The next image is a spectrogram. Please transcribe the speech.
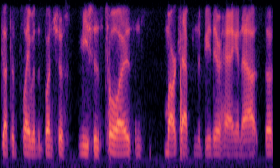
got to play with a bunch of Misha's toys. And Mark happened to be there hanging out, so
